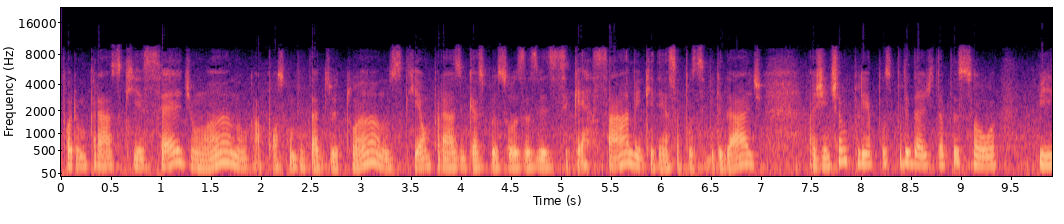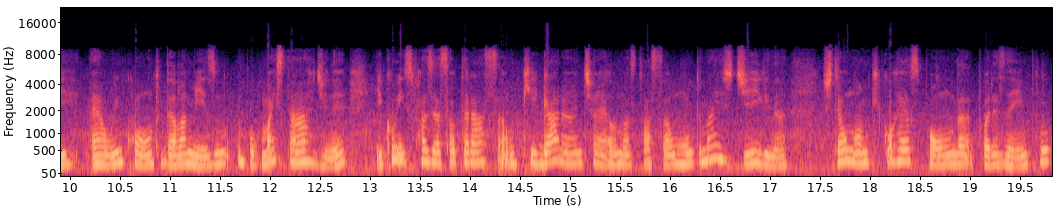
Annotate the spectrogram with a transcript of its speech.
por um prazo que excede um ano, após completar 18 anos, que é um prazo em que as pessoas às vezes sequer sabem que tem essa possibilidade, a gente amplia a possibilidade da pessoa vir ao encontro dela mesma um pouco mais tarde, né? E com isso fazer essa alteração que garante a ela uma situação muito mais digna de ter um nome que corresponda, por exemplo,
